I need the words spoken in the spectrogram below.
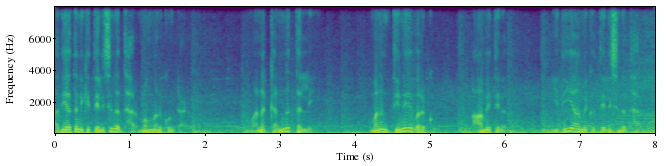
అది అతనికి తెలిసిన ధర్మం అనుకుంటాడు. మన కన్న తల్లి మనం తినే వరకు ఆమె తినదు. ఇది ఆమెకు తెలిసిన ధర్మం.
